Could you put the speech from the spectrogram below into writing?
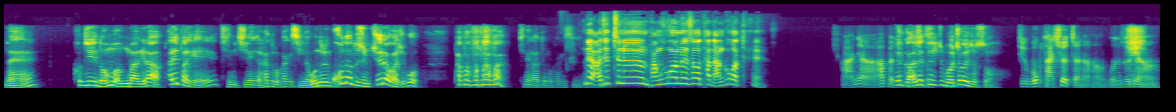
네. 컨디션이 너무 엉망이라 빨리빨리 지금 진행을 하도록 하겠습니다. 오늘은 코너도 좀 줄여가지고, 팍팍팍팍팍 진행하도록 하겠습니다. 근데 아제트는 방송하면서 다 난 것 같아 아니야 아파. 그러니까 아제트는 좀 멀쩡해졌어. 지금 목 다 쉬었잖아. 뭔 소리야?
